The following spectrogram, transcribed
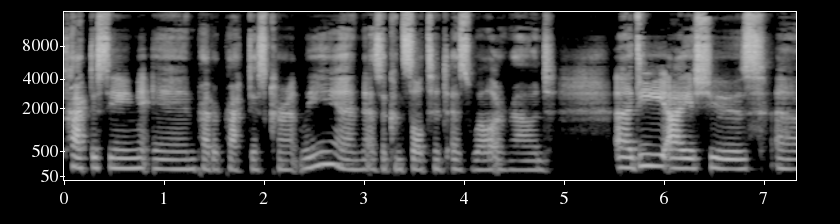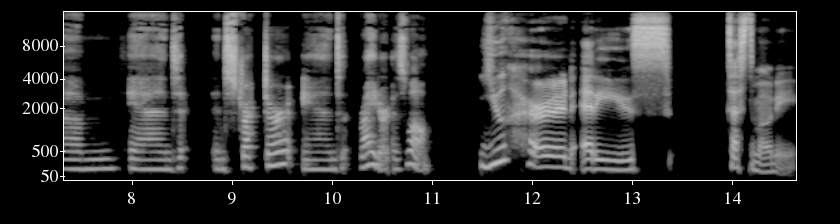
practicing in private practice currently and as a consultant as well around uh, DEI issues um, and instructor and writer as well. You heard Eddie's testimony.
